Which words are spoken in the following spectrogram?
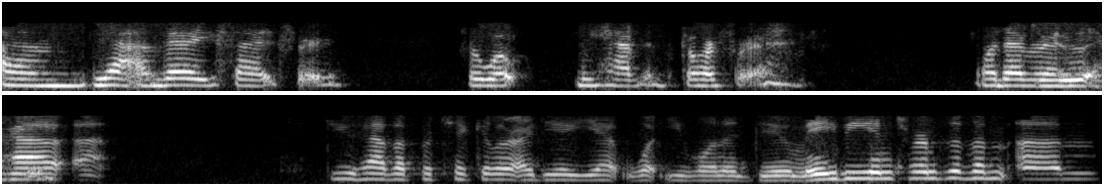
um, yeah, I'm very excited for for what we have in store for us. Whatever. Do you have? Uh, do you have a particular idea yet what you want to do? Maybe in terms of a um, um,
